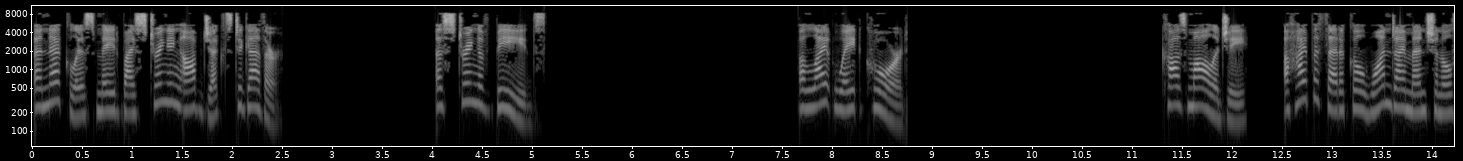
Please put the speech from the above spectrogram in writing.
A necklace made by stringing objects together. A string of beads. A lightweight cord. Cosmology. A hypothetical one-dimensional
